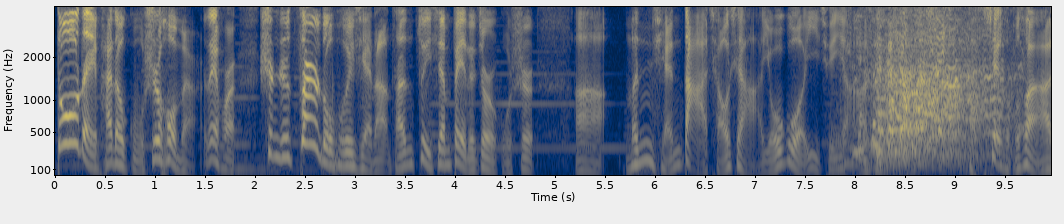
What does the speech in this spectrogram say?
都得排到古诗后面。那会儿甚至字儿都不会写的，咱最先背的就是古诗。啊，门前大桥下游过一群羊，这个不算啊，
